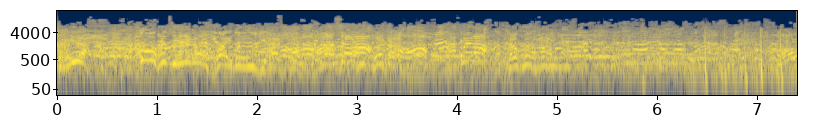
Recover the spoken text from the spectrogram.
谁呀？就是你这个坏东西！好了，不要笑了，车长好，开会了，开会开会。好了，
